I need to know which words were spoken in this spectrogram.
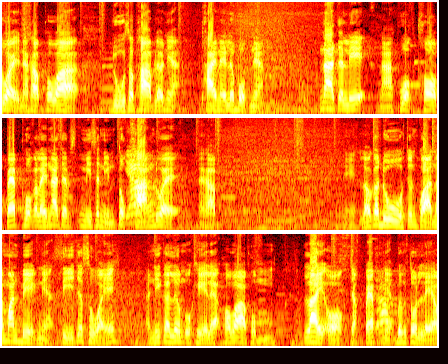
ด้วยนะครับ เพราะว่าดูสภาพแล้วเนี่ยภายในระบบเนี่ยน่าจะเละนะพวกท่อแป๊บพวกอะไรน่าจะมีสนิมตกค้างด้วยนะครับนี่แล้วก็ดูจนกว่าน้ำมันเบรกเนี่ยสีจะสวย อันนี้ก็เริ่มโอเคแล้ว เพราะว่าผมไล่ออกจากแป๊บเนี่ยเบื้องต้นแล้ว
